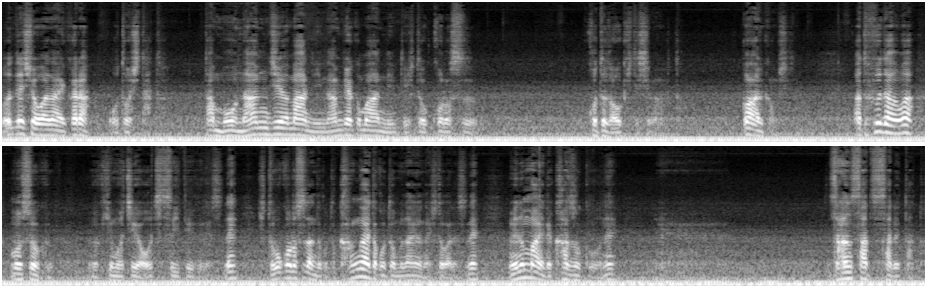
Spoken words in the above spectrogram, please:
それでしょうがないから落としたと。多分もう何十万人何百万人という人を殺すことが起きてしまうと。これあるかもしれない。あと普段はものすごく気持ちが落ち着いていてですね。人を殺すなんてこと考えたこともないような人がですね。目の前で家族をね、えー、惨殺されたと。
